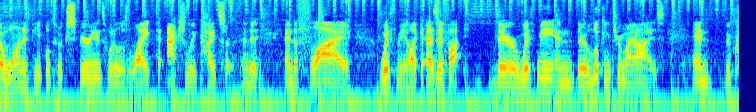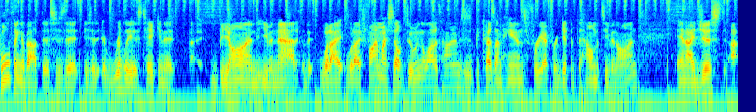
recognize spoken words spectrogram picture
I wanted people to experience what it was like to actually kite surf and to, and to fly with me, like as if I, they're with me and they're looking through my eyes. And the cool thing about this is that is that it really has taken it uh, beyond even that. What I what I find myself doing a lot of times is because I'm hands free, I forget that the helmet's even on, and I just I,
